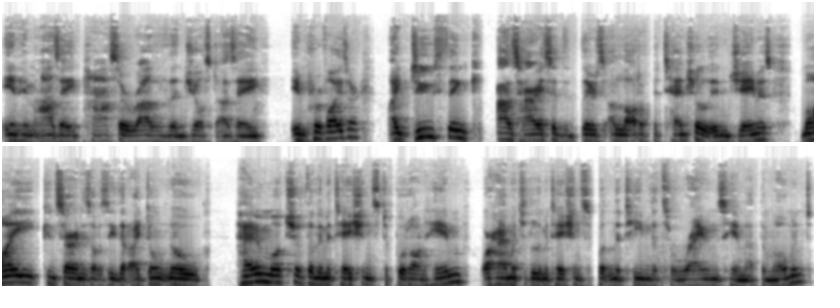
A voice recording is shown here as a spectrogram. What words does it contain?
in him as a passer rather than just as a improviser. I do think, as Harry said, that there's a lot of potential in Jameis. My concern is obviously that I don't know how much of the limitations to put on him or how much of the limitations to put on the team that surrounds him at the moment.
